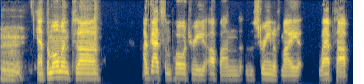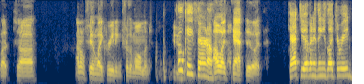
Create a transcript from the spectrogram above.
Mm. At the moment, uh, I've got some poetry up on the screen of my laptop, but uh, I don't feel like reading for the moment. Okay, fair enough. I'll let Kat do it. Kat, do you have anything you'd like to read?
